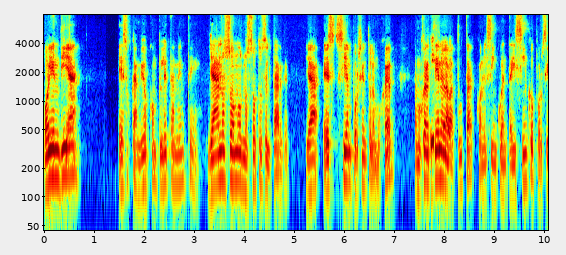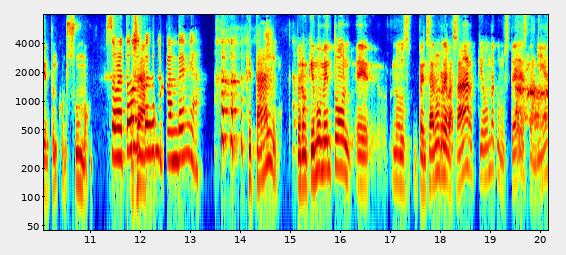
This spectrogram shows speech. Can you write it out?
Hoy en día eso cambió completamente. Ya no somos nosotros el target, ya es 100% la mujer. La mujer tiene la batuta con el 55% del consumo. Sobre todo después de la pandemia. ¿Qué tal? Pero ¿en qué momento eh, nos pensaron rebasar? ¿Qué onda con ustedes también?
